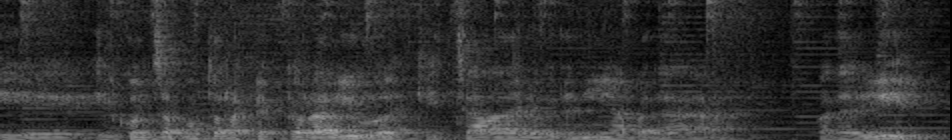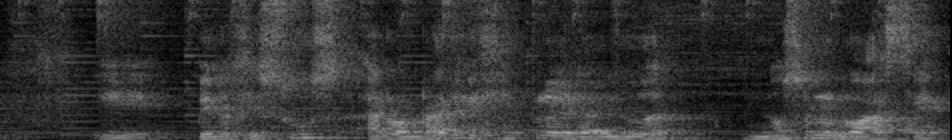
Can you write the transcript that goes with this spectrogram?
eh, el contrapunto respecto a la viuda que echaba de lo que tenía para, para vivir. Eh, pero Jesús, al honrar el ejemplo de la viuda, no solo lo hace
